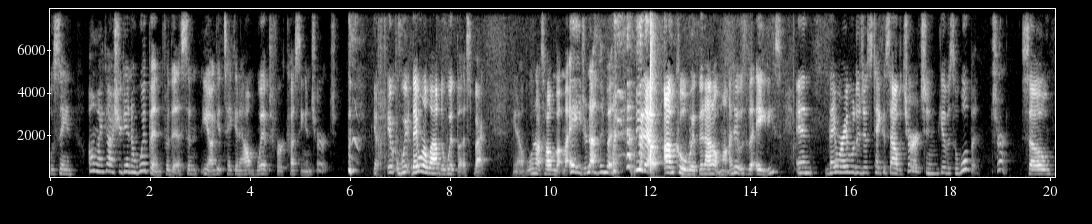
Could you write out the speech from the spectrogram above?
was saying, "Oh my gosh, you're getting a whipping for this," and you know, I get taken out and whipped for cussing in church. yeah, it, we, they were allowed to whip us back. You know, we're not talking about my age or nothing, but you know, I'm cool with it. I don't mind. It was the '80s, and they were able to just take us out of the church and give us a whooping. Sure. So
